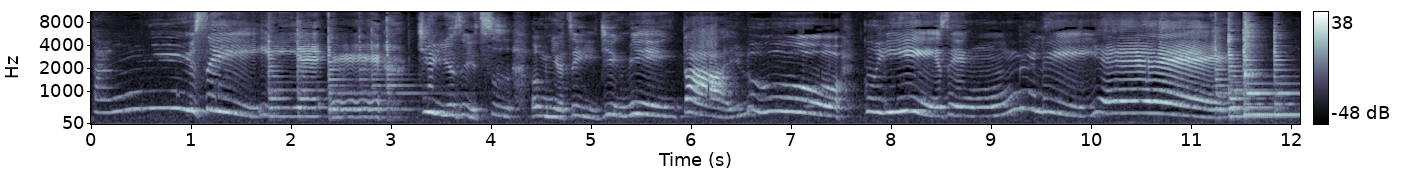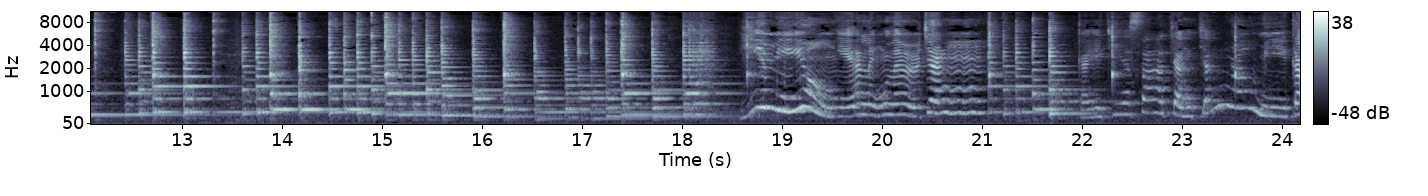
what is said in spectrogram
当女婿。既如此，我若在金明大路归人里耶。年龄老将，该介绍将将要米羹，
